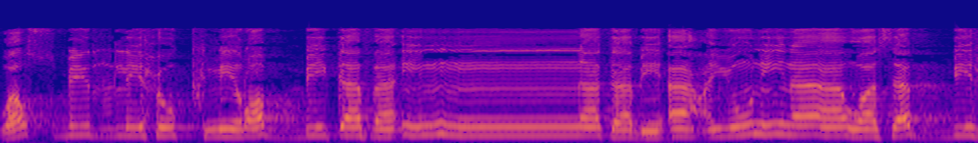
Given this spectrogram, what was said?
واصبر لحكم ربك فإنك بأعيننا وسبح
